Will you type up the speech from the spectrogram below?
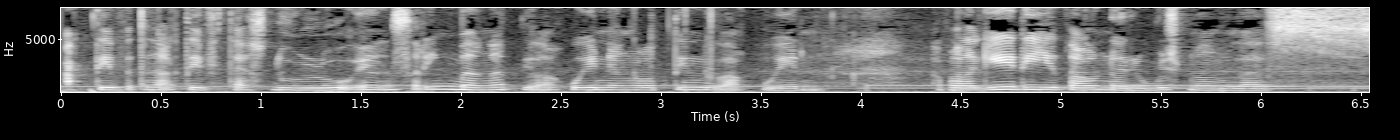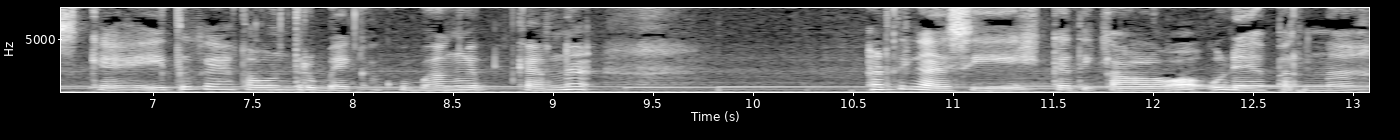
aktivitas-aktivitas dulu yang sering banget dilakuin yang rutin dilakuin. Apalagi di tahun 2019 kayak itu kayak tahun terbaik aku banget. Karena ngerti gak sih? Ketika lo udah pernah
